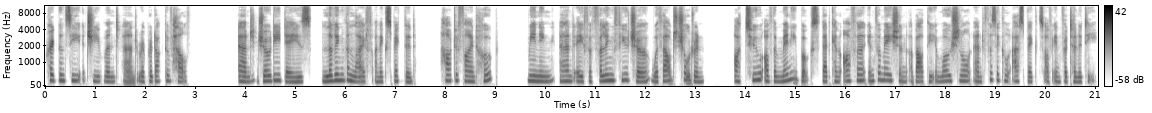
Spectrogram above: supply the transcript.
Pregnancy Achievement and Reproductive Health, and Jody Day's Living the Life Unexpected How to Find Hope meaning, and a fulfilling future without children are two of the many books that can offer information about the emotional and physical aspects of infertility.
